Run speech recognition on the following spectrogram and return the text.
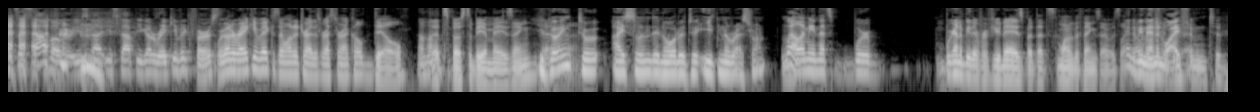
It's a stopover. You stop. You stop. You go to Reykjavik first. We're going to Reykjavik because I want to try this restaurant called Dill. That's supposed to be amazing. You're going to Iceland in order to eat in a restaurant? Well, I mean, that's we're we're going to be there for a few days, but that's one of the things I was like, and to oh, be we man and wife, and to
